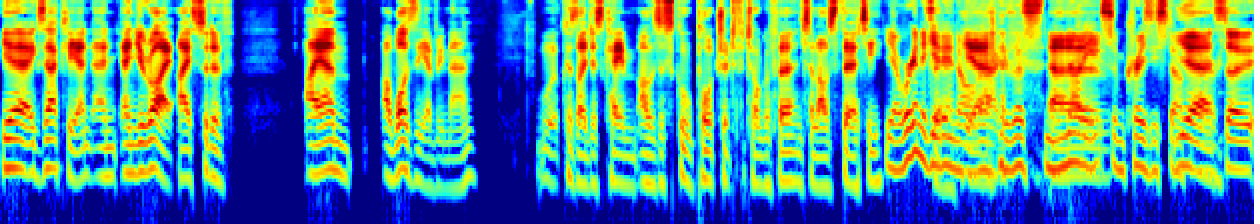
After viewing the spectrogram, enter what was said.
Yeah, exactly. And and and you're right. I sort of, I am, I was the everyman because I just came. I was a school portrait photographer until I was thirty. yeah we're going to get So, into all yeah. that because that's nutty Um, some crazy stuff yeah. there. So,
